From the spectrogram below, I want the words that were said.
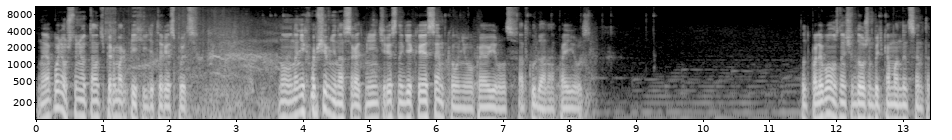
Ну, я понял, что у него там теперь морпехи где-то респаются. Ну, на них вообще мне насрать. Мне интересно, где КСМ-ка у него появилась. Откуда она появилась. Тут по-любому, значит, должен быть командный центр.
